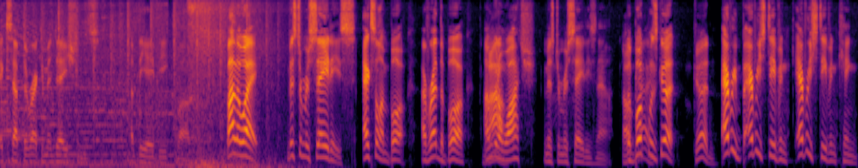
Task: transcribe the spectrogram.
accept the recommendations of the AV Club. By the way, Mr. Mercedes, excellent book. I've read the book. I'm Wow. going to watch Mr. Mercedes now. The book was good. Good. Every every Stephen every Stephen King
